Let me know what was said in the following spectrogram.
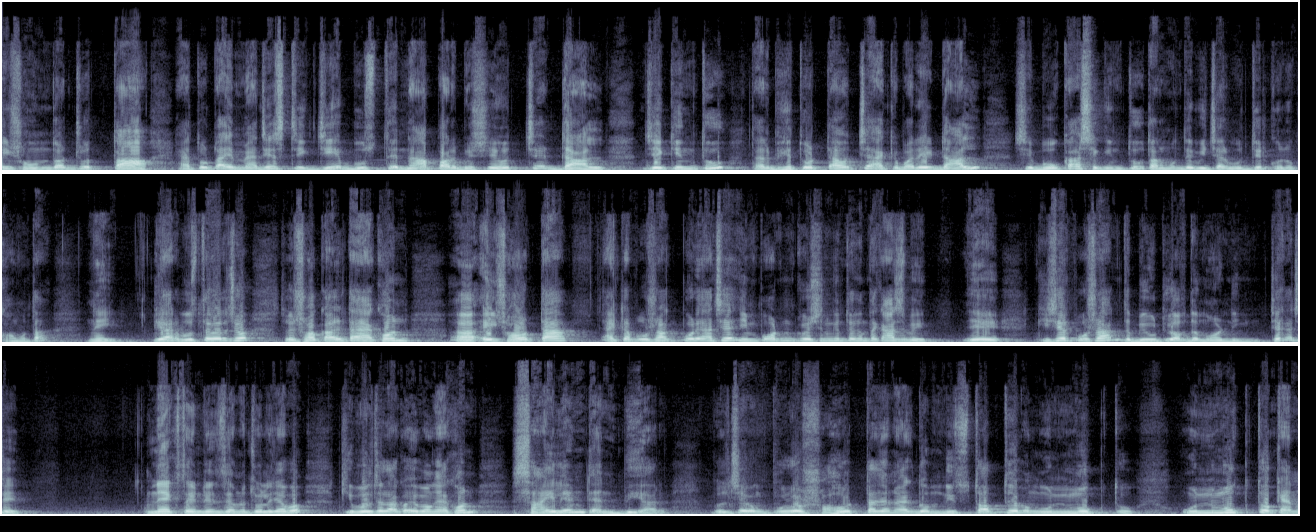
এই সৌন্দর্যতা এতটাই ম্যাজেস্টিক যে বুঝতে না পারবে সে হচ্ছে ডাল। যে কিন্তু তার ভেতরটা হচ্ছে একেবারেই ডাল, সে বোকা, সে কিন্তু তার মধ্যে বিচার বুদ্ধির কোনো ক্ষমতা নেই। ক্লিয়ার বুঝতে পেরেছ? তো সকালটা এখন এই শহরটা একটা পোশাক পরে আছে ইম্পর্টেন্ট কোয়েশ্চেন কিন্তু এখান থেকে আসবে, যে কিসের পোশাক? The beauty of the morning ঠিক আছে? নেক্সট সেন্টেন্সে আমরা চলে যাব। কি বলছে দেখো, এবং এখন সাইলেন্ট অ্যান্ড বেয়ার বলছে, এবং পুরো শহরটা যেন একদম নিস্তব্ধ এবং উন্মুক্ত। উন্মুক্ত কেন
